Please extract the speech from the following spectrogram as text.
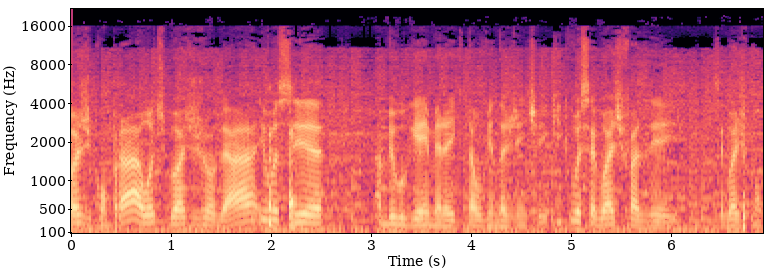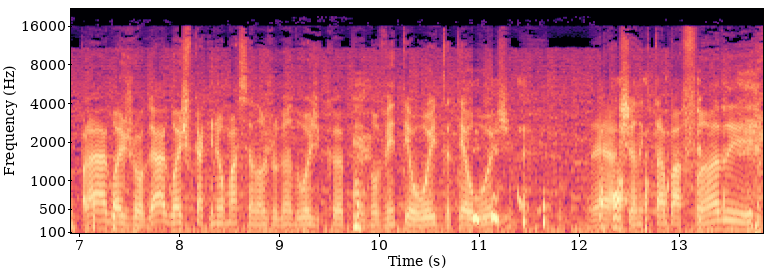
Gostam de comprar, outros gostam de jogar. E você, amigo gamer aí que tá ouvindo a gente aí, o que, que você gosta de fazer aí? Você gosta de comprar, gosta de jogar, gosta de ficar que nem o Marcelão jogando World Cup 98 até hoje, né? Achando que tá abafando e.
